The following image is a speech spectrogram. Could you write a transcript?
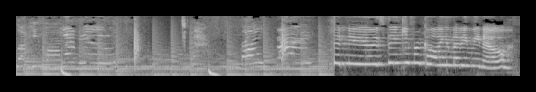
Love you, Mom. Love you. Bye. Bye. Good news. Thank you for calling and letting me know.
